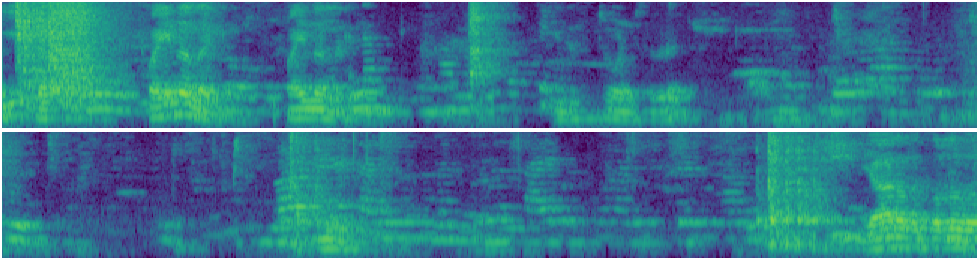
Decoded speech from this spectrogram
ಈಗ ಫೈನಲ್ ಆಗಿ ಫೈನಲ್ ಆಗಿ. ಇದಿಷ್ಟು ಅನಿಸಿದ್ರೆ. ಯಾರದು ಕೊಲ್ಲೋದು?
